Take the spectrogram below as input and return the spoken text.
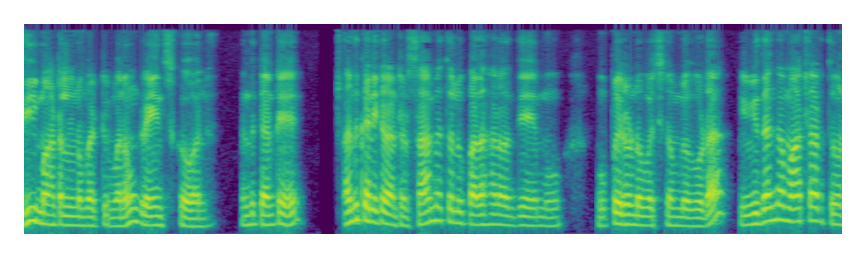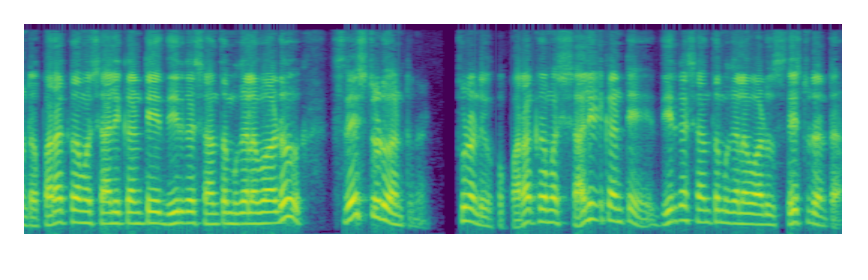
ది మాటలను బట్టి మనం గ్రహించుకోవాలి. ఎందుకంటే అందుకని ఇక్కడ అంటాడు సామెతలు పదహారో అధ్యాయము ముప్పై రెండవ వచనంలో కూడా ఈ విధంగా మాట్లాడుతూ ఉంటారు. పరాక్రమశాలి కంటే దీర్ఘశాంతము గలవాడు శ్రేష్ఠుడు అంటున్నాడు. చూడండి ఒక పరాక్రమశాలి కంటే దీర్ఘశాంతము గలవాడు శ్రేష్ఠుడు అంట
